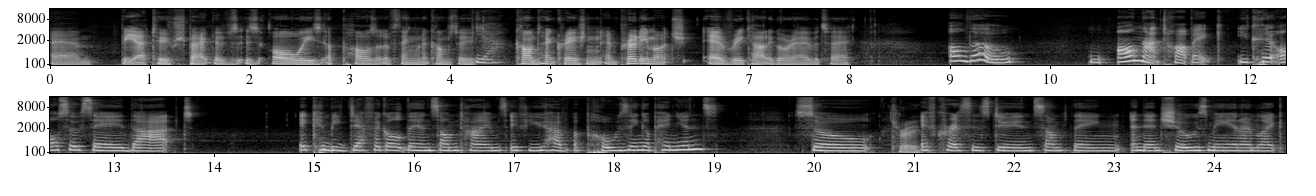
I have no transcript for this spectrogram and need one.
Um, but yeah, two perspectives is always a positive thing when it comes to content creation in pretty much every category. I would say. Although, on that topic, you could also say that it can be difficult then sometimes if you have opposing opinions. So, True. if Chris is doing something and then shows me, and I'm like,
